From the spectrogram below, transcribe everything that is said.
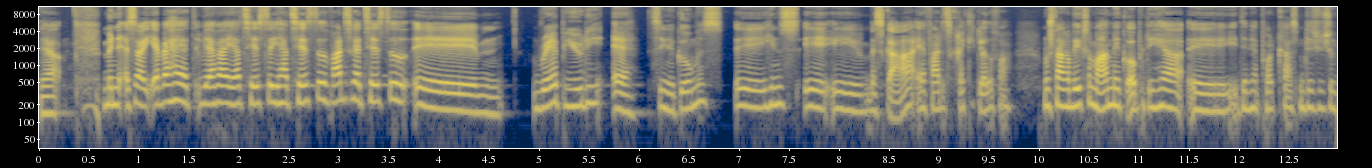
Ja. Men altså, jeg, hvad, har jeg, hvad har jeg testet? Jeg har testet, faktisk har jeg testet øh, Rare Beauty af Selena Gomez. Øh, hendes øh, øh, mascara er jeg faktisk rigtig glad for. Nu snakker vi ikke så meget make i, det her, øh, i den her podcast, men det synes jeg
